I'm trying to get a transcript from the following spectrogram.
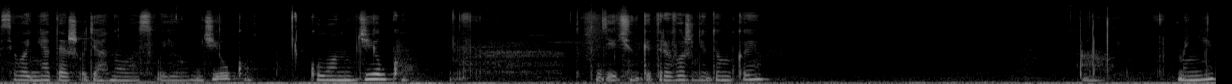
Сьогодні я теж одягнула свою бджілку, кулон бджілку. Тобто дівчинки тривожні думки. А мені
